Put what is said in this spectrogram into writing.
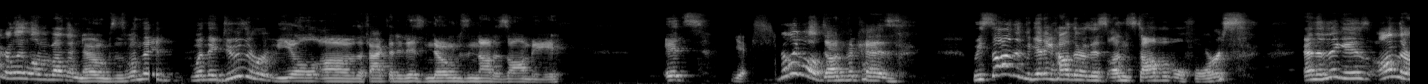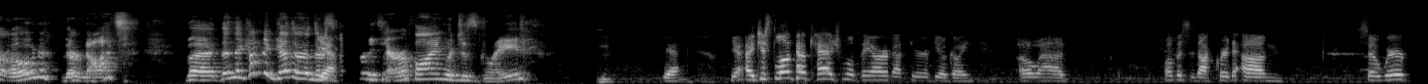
I really love about the gnomes is when they when they do the reveal of the fact that it is gnomes and not a zombie. It's Yes. really well done because we saw in the beginning how they're this unstoppable force, and the thing is, on their own, they're not. But then they come together and they're Yeah. pretty terrifying, which is great. Yeah, Yeah. I just love how casual they are about the reveal. Going, oh, uh, well, this is awkward. Um, so we're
